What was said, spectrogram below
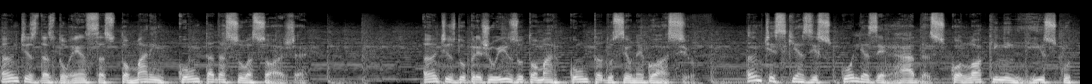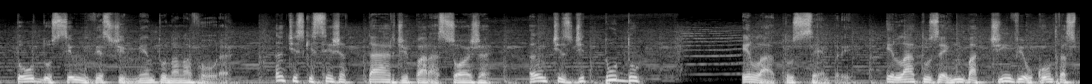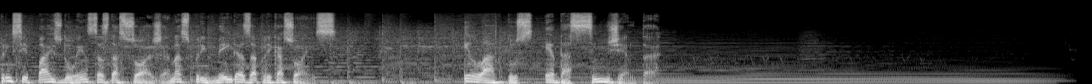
Antes das doenças tomarem conta da sua soja. Antes do prejuízo tomar conta do seu negócio. Antes que as escolhas erradas coloquem em risco todo o seu investimento na lavoura. Antes que seja tarde para a soja, antes de tudo, Elatos sempre. Elatos é imbatível contra as principais doenças da soja nas primeiras aplicações. Elatos é da Singenta.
